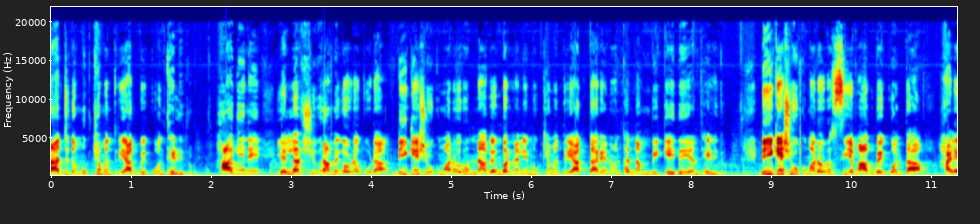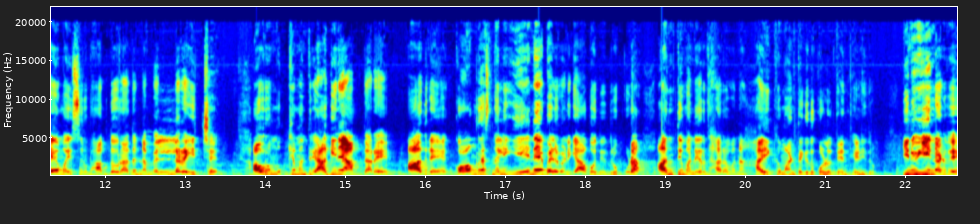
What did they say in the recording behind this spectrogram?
ರಾಜ್ಯದ ಮುಖ್ಯಮಂತ್ರಿ ಆಗಬೇಕು ಅಂತ ಹೇಳಿದ್ರು. ಹಾಗೇನೆ ಎಲ್ಲ ಶಿವರಾಮೇಗೌಡ ಕೂಡ ಡಿ ಕೆ ಶಿವಕುಮಾರ್ ಅವರು ನವೆಂಬರ್ನಲ್ಲಿ ಮುಖ್ಯಮಂತ್ರಿ ಆಗ್ತಾರೆ ಅನ್ನುವಂಥ ನಂಬಿಕೆ ಇದೆ ಅಂತ ಹೇಳಿದರು. ಡಿ ಕೆ ಶಿವಕುಮಾರ್ ಅವರು ಸಿಎಂ ಆಗಬೇಕು ಅಂತ ಹಳೆ ಮೈಸೂರು ಭಾಗದವರಾದ ನಮ್ಮೆಲ್ಲರ ಇಚ್ಛೆ. ಅವರು ಮುಖ್ಯಮಂತ್ರಿ ಆಗಿನೇ ಆಗ್ತಾರೆ. ಆದ್ರೆ ಕಾಂಗ್ರೆಸ್ನಲ್ಲಿ ಏನೇ ಬೆಳವಣಿಗೆ ಆಗೋದಿದ್ರೂ ಕೂಡ ಅಂತಿಮ ನಿರ್ಧಾರವನ್ನ ಹೈಕಮಾಂಡ್ ತೆಗೆದುಕೊಳ್ಳುತ್ತೆ ಅಂತ ಹೇಳಿದರು. ಇನ್ನು ಈ ನಡುವೆ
